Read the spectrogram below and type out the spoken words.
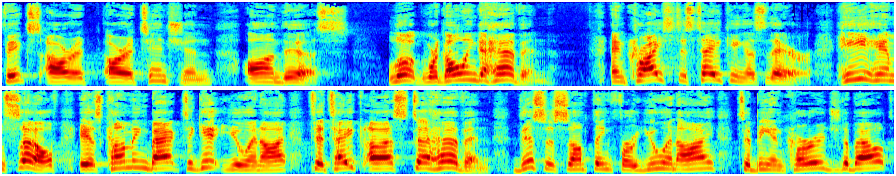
fix our, our attention on this. Look, we're going to heaven and Christ is taking us there. He himself is coming back to get you and I to take us to heaven. This is something for you and I to be encouraged about.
